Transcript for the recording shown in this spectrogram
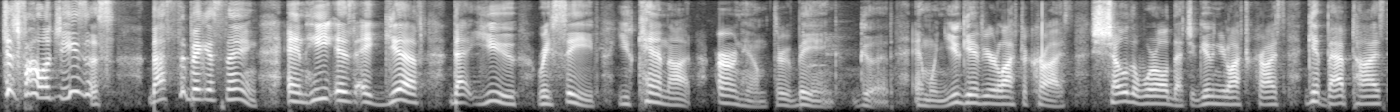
just follow Jesus. That's the biggest thing. And He is a gift that you receive. You cannot earn Him through being good. And when you give your life to Christ, show the world that you've given your life to Christ, get baptized,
